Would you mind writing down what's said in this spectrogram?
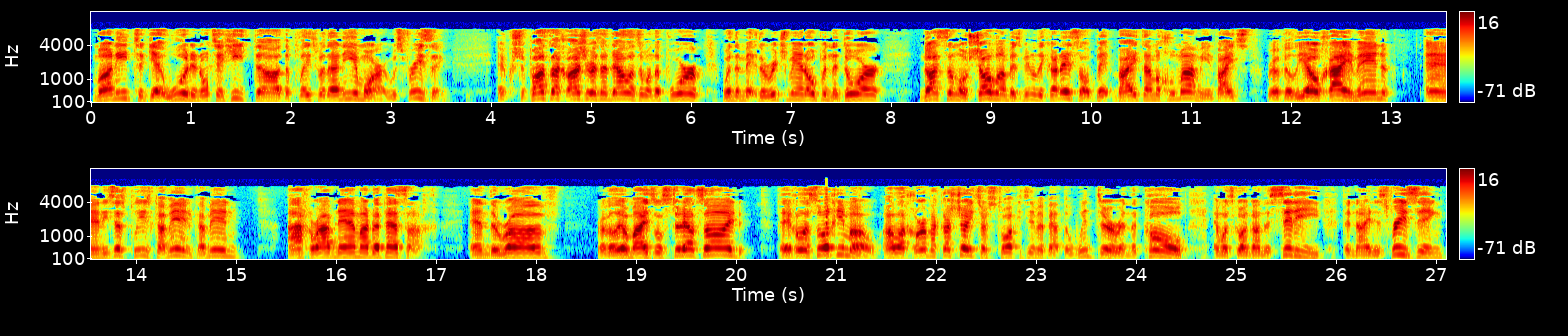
money to get wood in order to heat the, the place where the aniyim are. It was freezing. So when the poor, when the, the rich man opened the door, Nasan lo shalom es minuli kanesal bait hamachumam. He invites Rav Elio Chaim in, and he says, "Please come in, come in." Acharav ne'amad bepesach, and the Rav Rav Elio Meisel stood outside. Starts talking to him about the winter and the cold and what's going on in the city. The night is freezing,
